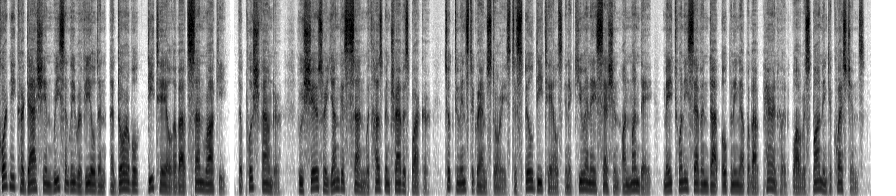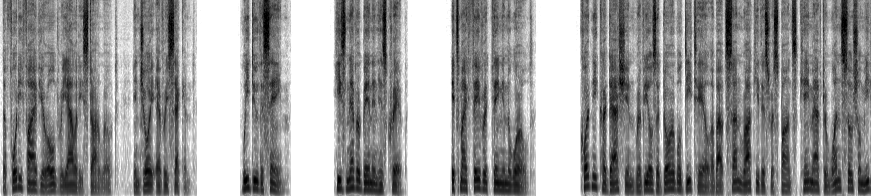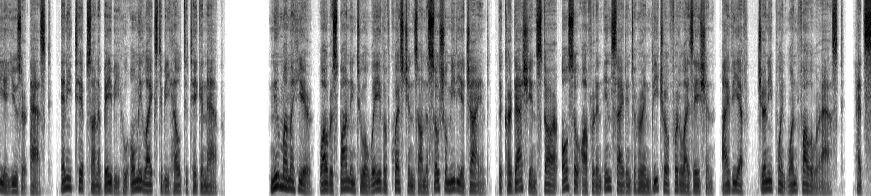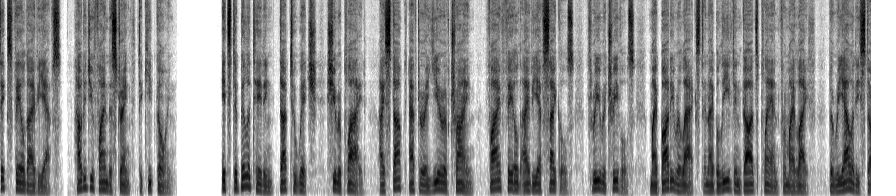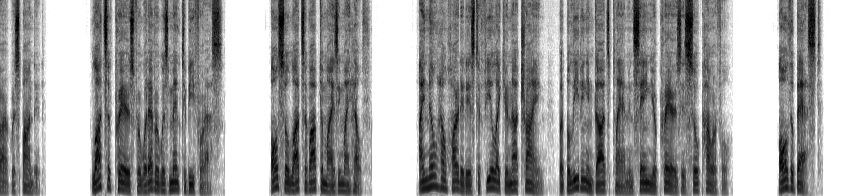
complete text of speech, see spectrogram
Kourtney Kardashian recently revealed an adorable detail about son Rocky, the Poosh founder, who shares her youngest son with husband Travis Barker, took to Instagram stories to spill details in a Q&A session on Monday, May 27. Opening up about parenthood while responding to questions, the 45-year-old reality star wrote, Enjoy every second. We do the same. He's never been in his crib. It's my favorite thing in the world. Kourtney Kardashian reveals adorable detail about son Rocky this response came after one social media user asked, any tips on a baby who only likes to be held to take a nap? New mama here, while responding to a wave of questions on the social media giant, the Kardashian star also offered an insight into her in vitro fertilization, IVF, journey. Point one follower asked, had six failed IVFs, how did you find the strength to keep going? It's debilitating, Dot to which, she replied, I stopped after a year of trying, five failed IVF cycles, three retrievals, my body relaxed and I believed in God's plan for my life, the reality star responded. Lots of prayers for whatever was meant to be for us. Also lots of optimizing my health. I know how hard it is to feel like you're not trying, but believing in God's plan and saying your prayers is so powerful. All the best.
